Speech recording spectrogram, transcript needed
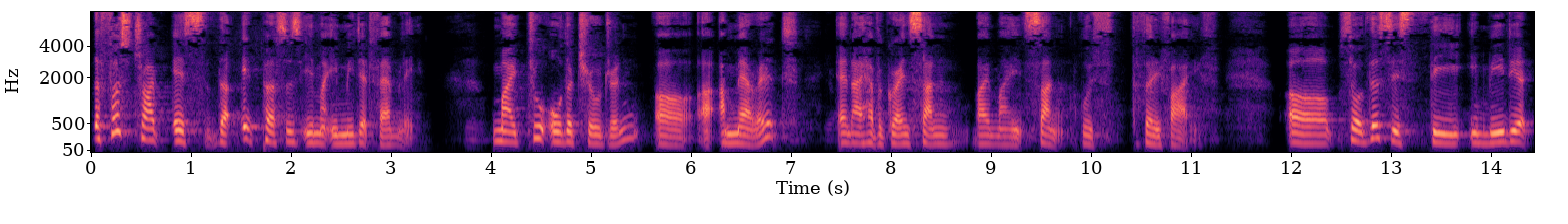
the first tribe is the eight persons in my immediate family. My two older children uh, are married, and I have a grandson by my son who's 35. Uh, so this is the immediate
